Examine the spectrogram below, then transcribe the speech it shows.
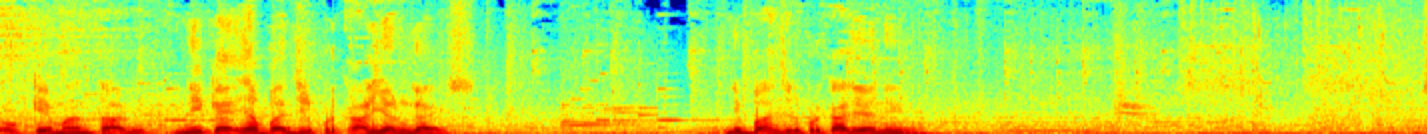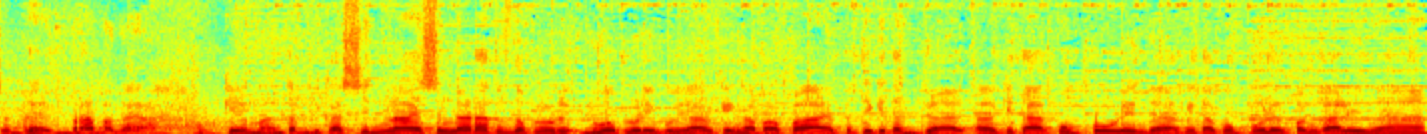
Oke, mantap. Ini kayaknya banjir perkalian, guys. Ini banjir perkalian nih. Jebret, berapa gak? Oke, mantap dikasih nice 920 ribu ya. Oke, nggak apa-apa. Yang penting kita gal, uh, kita kumpulin ya, kita kumpulin pengkalinya.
